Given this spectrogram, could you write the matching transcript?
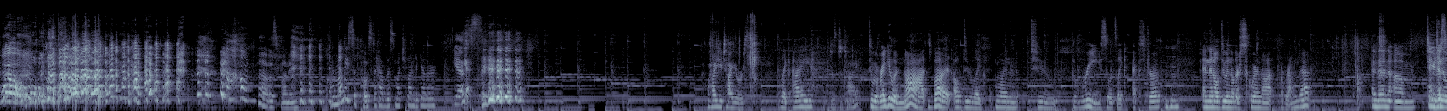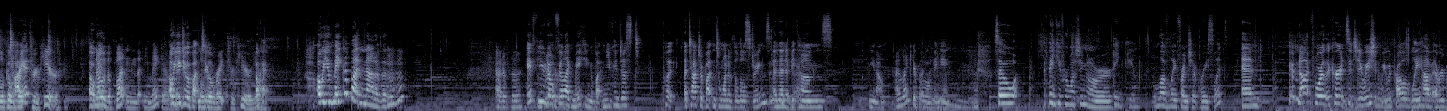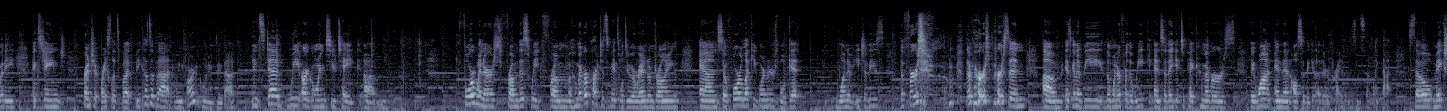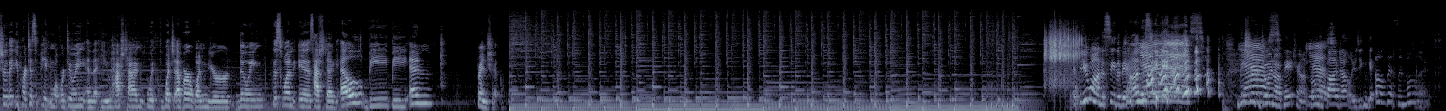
Whoa! That was funny. Are mommies supposed to have this much fun together? yes. Yes. How do you tie yours? like I Just a tie? To a regular knot, but I'll do like one, two, three, so it's like extra. Mhm. And then I'll do another square knot around that. And then, um, do and you then just it'll go tie right it? through here. Okay. No, the button that you make out. Oh, you do a button will too. go right through here. Yeah. Okay. Oh, you make a button out of the. Mm -hmm. Out of the. If you don't feel like making a button, you can just put attach a button to one of the little strings, and then it becomes, you know, I like your button. idea. thingy. So, thank you for watching our Thank you. lovely friendship bracelet. And if not for the current situation, we would probably have everybody exchange friendship bracelets. But because of that, we aren't going to do that. Instead, we are going to take um, four winners from this week from whomever participates will do a random drawing and so four lucky winners will get one of each of these the first the first person um, is going to be the winner for the week and so they get to pick whomever's they want and then also they get other prizes and stuff like that. So make sure that you participate in what we're doing and that you hashtag with whichever one you're doing. This one is hashtag lbbn friendship To see the behind the scenes, Yes. be sure to join our Patreon. For Yes. only five dollars, you can get all this and more.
